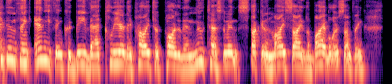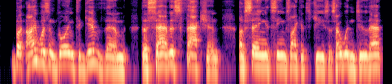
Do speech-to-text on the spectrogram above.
I didn't think anything could be that clear. They probably took part of their New Testament, stuck it in my side of the Bible or something. But I wasn't going to give them the satisfaction of saying it seems like it's Jesus. I wouldn't do that.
